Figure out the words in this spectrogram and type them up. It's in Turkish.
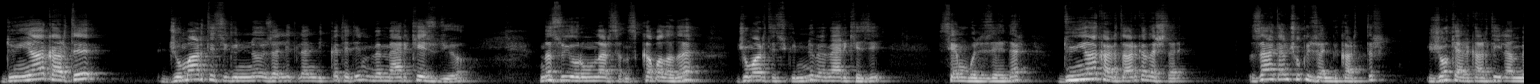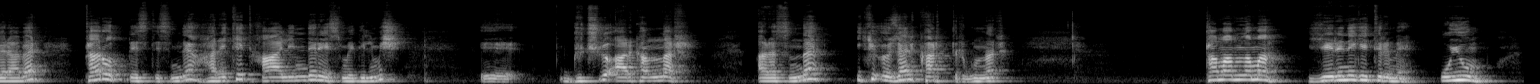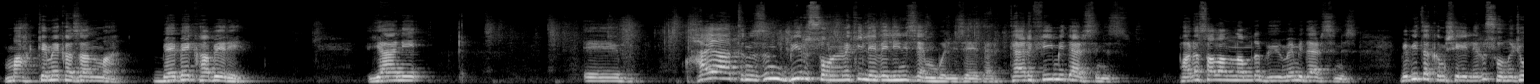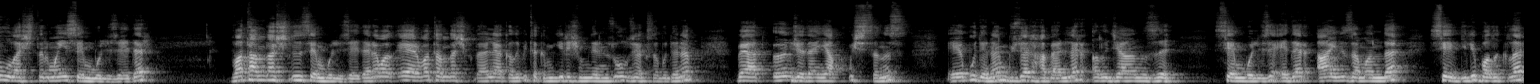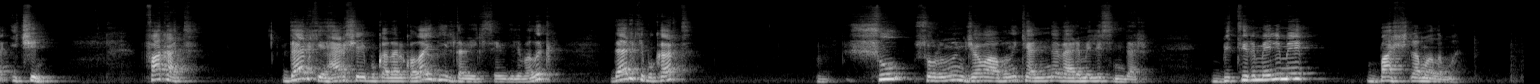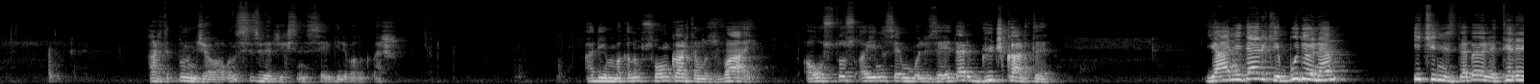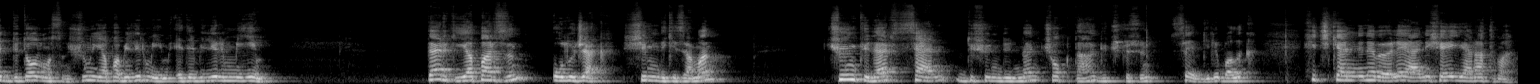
Dünya kartı cumartesi gününe özellikle dikkat edin ve merkez diyor. Nasıl yorumlarsanız Kabala'da cumartesi gününü ve merkezi sembolize eder. Dünya kartı arkadaşlar zaten çok güzel bir karttır. Joker kartıyla beraber tarot destesinde hareket halinde resmedilmiş e, güçlü arkanlar arasında iki özel karttır bunlar. Tamamlama, yerine getirme, uyum, mahkeme kazanma, bebek haberi. Yani e, hayatınızın bir sonraki levelini sembolize eder. Terfi mi dersiniz? Parasal anlamda büyüme mi dersiniz? Ve bir takım şeyleri sonuca ulaştırmayı sembolize eder. Vatandaşlığı sembolize eder. Eğer vatandaşlıkla alakalı bir takım girişimleriniz olacaksa bu dönem veya önceden yapmışsanız e, bu dönem güzel haberler alacağınızı sembolize eder. Aynı zamanda sevgili balıklar için. Fakat der ki her şey bu kadar kolay değil tabii ki sevgili balık. Der ki bu kart şu sorunun cevabını kendine vermelisin der. Bitirmeli mi, başlamalı mı? Artık bunun cevabını siz vereceksiniz sevgili balıklar. Hadi bakalım son kartımız vay. Ağustos ayını sembolize eder güç kartı. Yani der ki bu dönem içinizde böyle tereddüt olmasın. Şunu yapabilir miyim, edebilir miyim? Der ki yaparsın olacak şimdiki zaman. Çünkü der sen düşündüğünden çok daha güçlüsün sevgili balık. Hiç kendine böyle yani şey yaratma.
